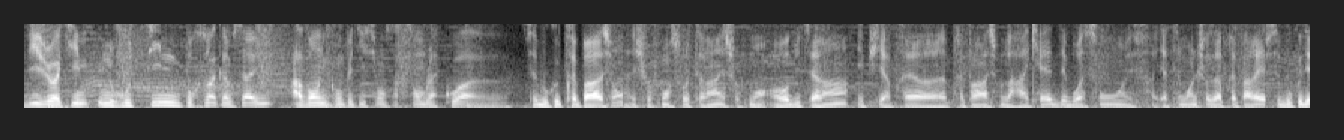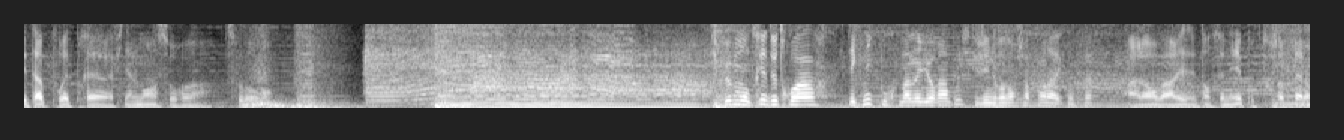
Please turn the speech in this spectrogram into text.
Dis Joachim, une routine pour toi comme ça, une- avant une compétition, ça ressemble à quoi euh C'est beaucoup de préparation, échauffement sur le terrain, échauffement hors du terrain, et puis après euh, préparation de la raquette, des boissons, il y a tellement de choses à préparer. C'est beaucoup d'étapes pour être prêt euh, finalement sur, sur le moment. Tu peux me montrer deux, trois techniques pour m'améliorer un peu? Parce que j'ai une revanche à prendre avec mon frère. Alors on va aller t'entraîner pour que tout soit prêt alors.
